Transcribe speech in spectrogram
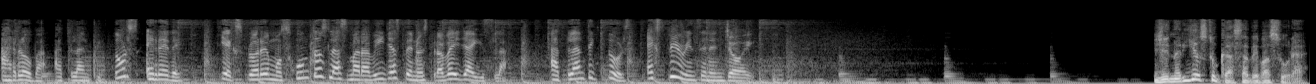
arroba Atlantic Tours RD y exploremos juntos las maravillas de nuestra bella isla. Atlantic Tours, Experience and Enjoy. ¿Llenarías tu casa de basura?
